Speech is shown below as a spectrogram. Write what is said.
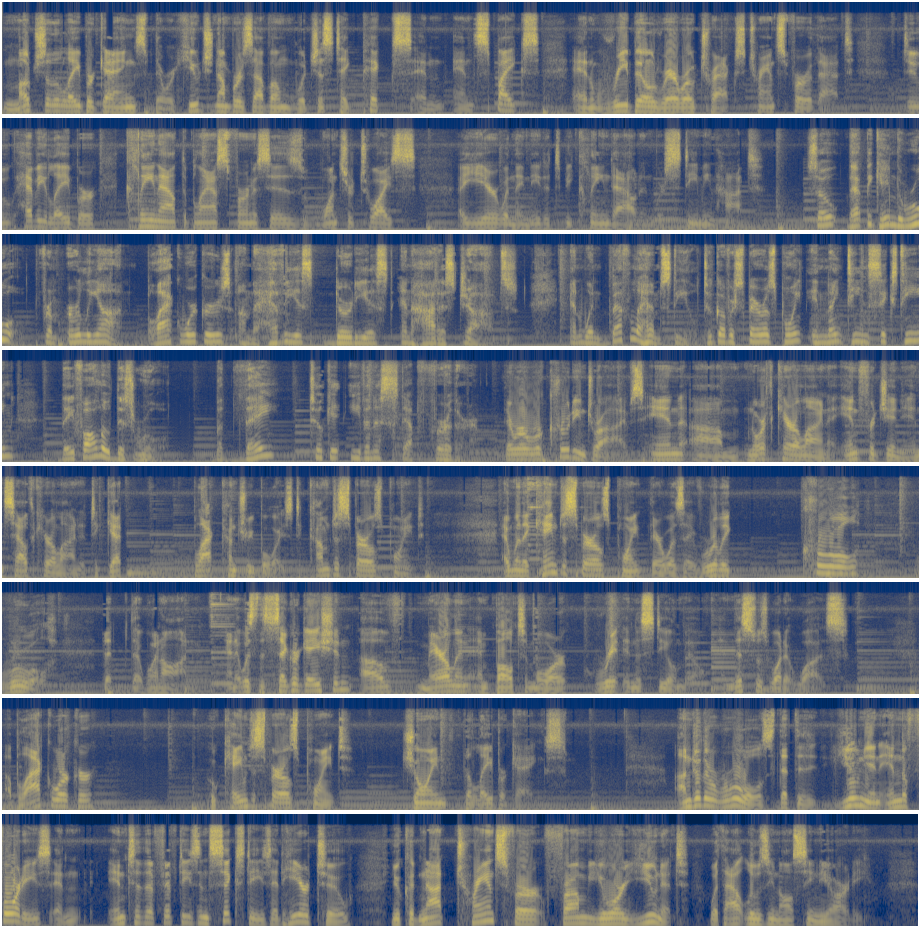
Most of the labor gangs, there were huge numbers of them, would just take picks and, and spikes and rebuild railroad tracks, transfer that, do heavy labor, clean out the blast furnaces once or twice a year when they needed to be cleaned out and were steaming hot. So that became the rule from early on black workers on the heaviest, dirtiest, and hottest jobs. And when Bethlehem Steel took over Sparrows Point in 1916, they followed this rule. But they took it even a step further. There were recruiting drives in um, North Carolina, in Virginia, in South Carolina to get black country boys to come to Sparrows Point. And when they came to Sparrows Point, there was a really cruel rule that, that went on. And it was the segregation of Maryland and Baltimore writ in a steel mill. And this was what it was a black worker who came to Sparrows Point joined the labor gangs. Under the rules that the Union in the 40s and into the 50s and 60s adhered to, you could not transfer from your unit without losing all seniority.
